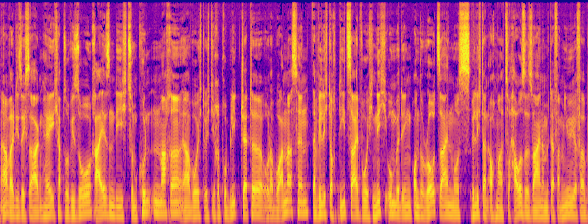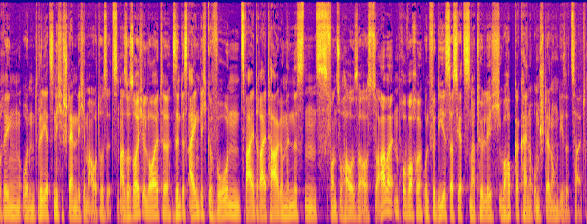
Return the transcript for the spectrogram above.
ja, weil die sich sagen, hey, ich habe sowieso Reisen, die ich zum Kunden mache, ja, wo ich durch die Republik jette oder woanders hin. Da will ich doch die Zeit, wo ich nicht unbedingt on the road sein muss, will ich dann auch mal zu Hause sein und mit der Familie verbringen und will jetzt nicht ständig im Auto sitzen. Also solche Leute sind es eigentlich gewohnt, zwei, drei Tage mindestens von zu Hause aus zu arbeiten pro Woche. Und für die ist das jetzt natürlich überhaupt gar keine Umstellung, diese Zeit.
